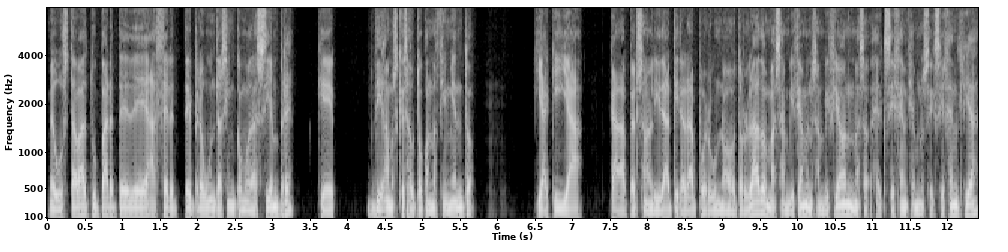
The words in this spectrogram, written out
me gustaba tu parte de hacerte preguntas incómodas siempre, que digamos que es autoconocimiento. Y aquí ya cada personalidad tirará por uno u otro lado, más ambición, menos ambición, más exigencia, menos exigencia.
